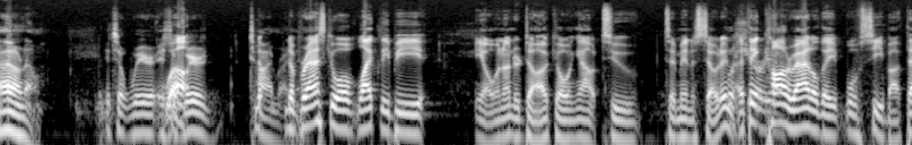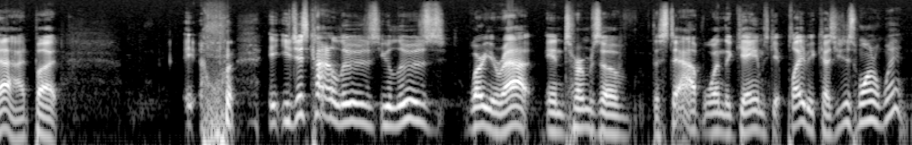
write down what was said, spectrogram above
I don't know. It's a weird. It's Well, a weird time right Nebraska will likely be, you know, an underdog going out to to Minnesota. And Well, I think sure, yeah. Colorado, they will see about that. But it, it, you just kind of lose. You lose where you're at in terms of the staff when the games get played because you just want to win,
